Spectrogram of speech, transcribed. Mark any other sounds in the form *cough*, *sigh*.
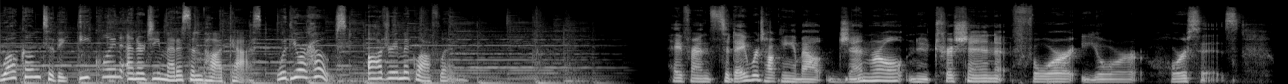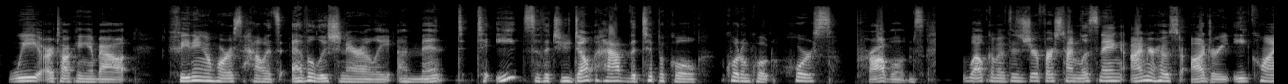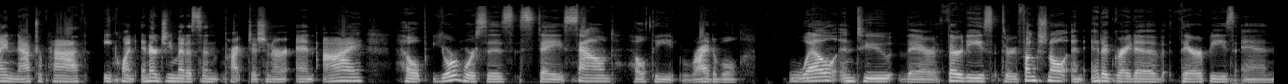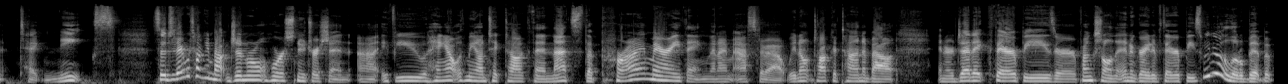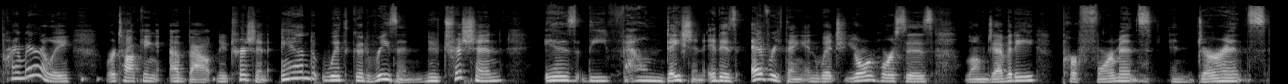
Welcome to the Equine Energy Medicine Podcast with your host, Audrey McLaughlin. Hey, friends, today we're talking about general nutrition for your horses. We are talking about feeding a horse how it's evolutionarily meant to eat so that you don't have the typical quote unquote horse problems. Welcome. If this is your first time listening, I'm your host, Audrey, equine naturopath, equine energy medicine practitioner, and I help your horses stay sound, healthy, rideable, well into their 30s through functional and integrative therapies and techniques. So today we're talking about general horse nutrition. Uh, if you hang out with me on TikTok, then that's the primary thing that I'm asked about. We don't talk a ton about energetic therapies or functional and integrative therapies. We do a little bit, but primarily we're talking about nutrition and with good reason. Nutrition is the foundation. It is everything in which your horse's longevity, performance, endurance,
